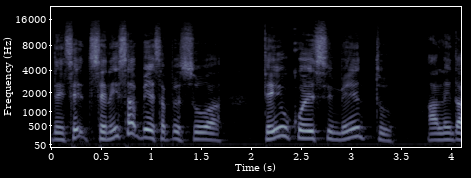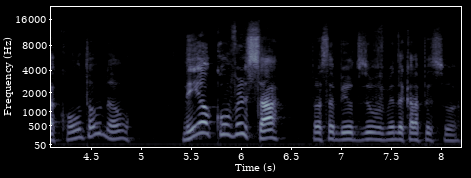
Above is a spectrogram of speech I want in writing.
Nem, sem nem saber se a pessoa tem o um conhecimento além da conta ou não. Nem ao conversar para saber o desenvolvimento daquela pessoa.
